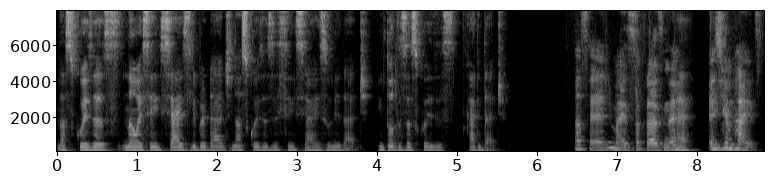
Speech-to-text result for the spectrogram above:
nas coisas não essenciais, liberdade, nas coisas essenciais, unidade. Em todas as coisas, caridade. Nossa, é demais essa frase, né? É, é demais.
